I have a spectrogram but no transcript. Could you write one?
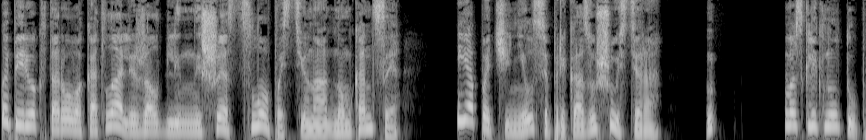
Поперек второго котла лежал длинный шест с лопастью на одном конце. Я подчинился приказу Шустера воскликнул Туп.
